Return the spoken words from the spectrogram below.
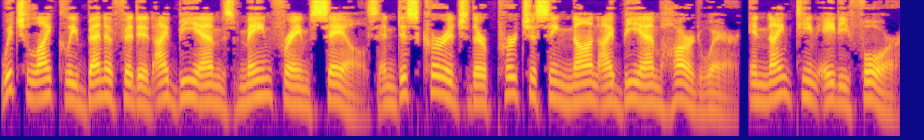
which likely benefited IBM's mainframe sales and discouraged their purchasing non-IBM hardware. In 1984,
